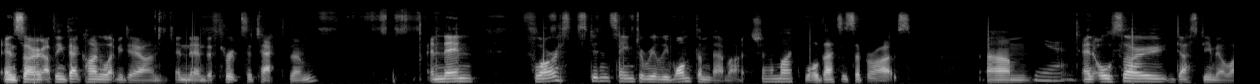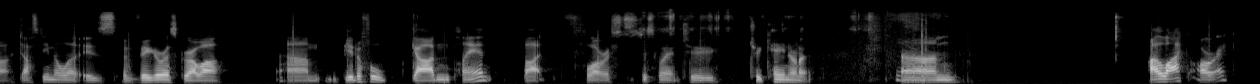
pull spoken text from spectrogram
and so I think that kind of let me down and then the thrips attacked them and then florists didn't seem to really want them that much. And I'm like, well, that's a surprise. Um, Yeah. and also Dusty Miller. Dusty Miller is a vigorous grower, um, beautiful garden plant, but florists just weren't too too keen on it. yeah. Um, I like Orach,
